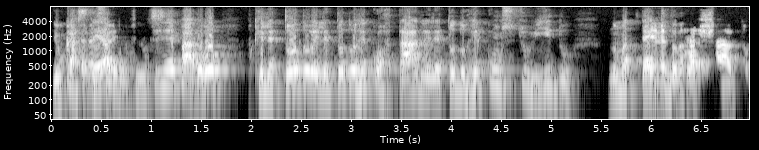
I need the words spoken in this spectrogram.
E o castelo, não sei se você reparou, porque ele é todo, ele é todo recortado, ele é todo reconstruído numa técnica. Ele é todo rachado.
